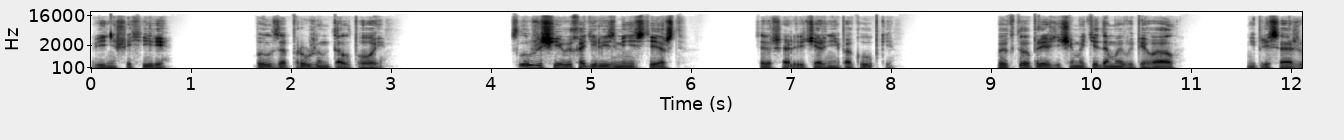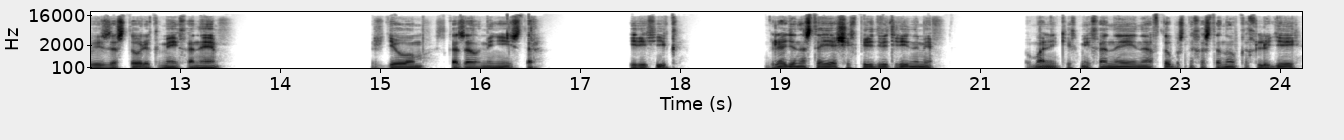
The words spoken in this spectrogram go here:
в Енишехире был запружен толпой. Служащие выходили из министерств, совершали вечерние покупки. Кое-кто, прежде чем идти домой, выпивал, не присаживаясь за столик в Мейхане. «Ждем», — сказал министр. И Рефик, глядя на стоящих перед витринами в маленьких Механе и на автобусных остановках людей,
